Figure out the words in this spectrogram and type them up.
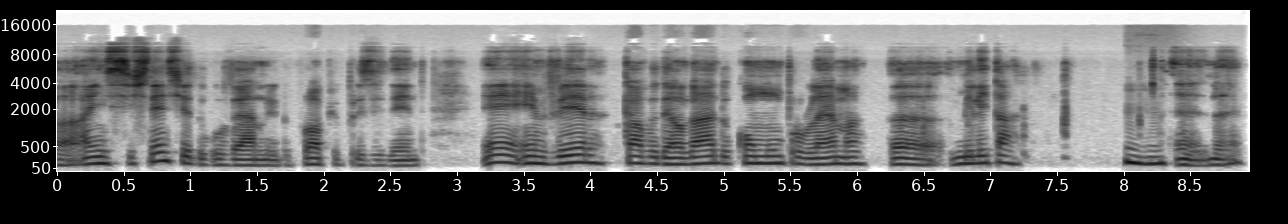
a, a, insistência do governo e do próprio presidente é em ver Cabo Delgado como um problema uh, militar. Uhum. É, né?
